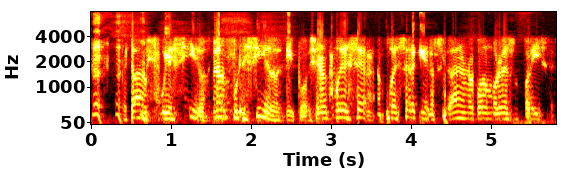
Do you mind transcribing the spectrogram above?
Estaba enfurecido, estaba enfurecido el tipo. Dice, no puede ser, no puede ser que los ciudadanos no puedan volver a sus países.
